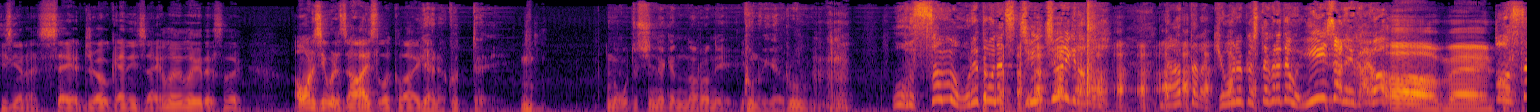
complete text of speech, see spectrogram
He's gonna say a joke any second. Look, look at this. Look. I want to see what his eyes look like. 嫌なこったいそんなことしなきゃならねえこの野郎おっさんも俺と同じ人中力だぞだったら協力してくれてもいいじゃねえかよ Oh man. おっさ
